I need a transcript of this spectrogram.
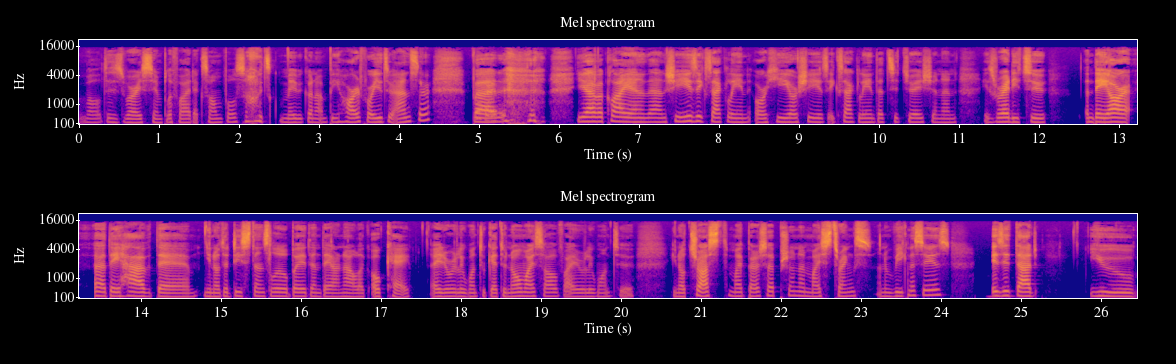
well this is very simplified example so it's maybe gonna be hard for you to answer but you have a client and she is exactly in or he or she is exactly in that situation and is ready to and they are uh, they have the you know the distance a little bit and they are now like okay i really want to get to know myself. I really want to you know trust my perception and my strengths and weaknesses. Is it that you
